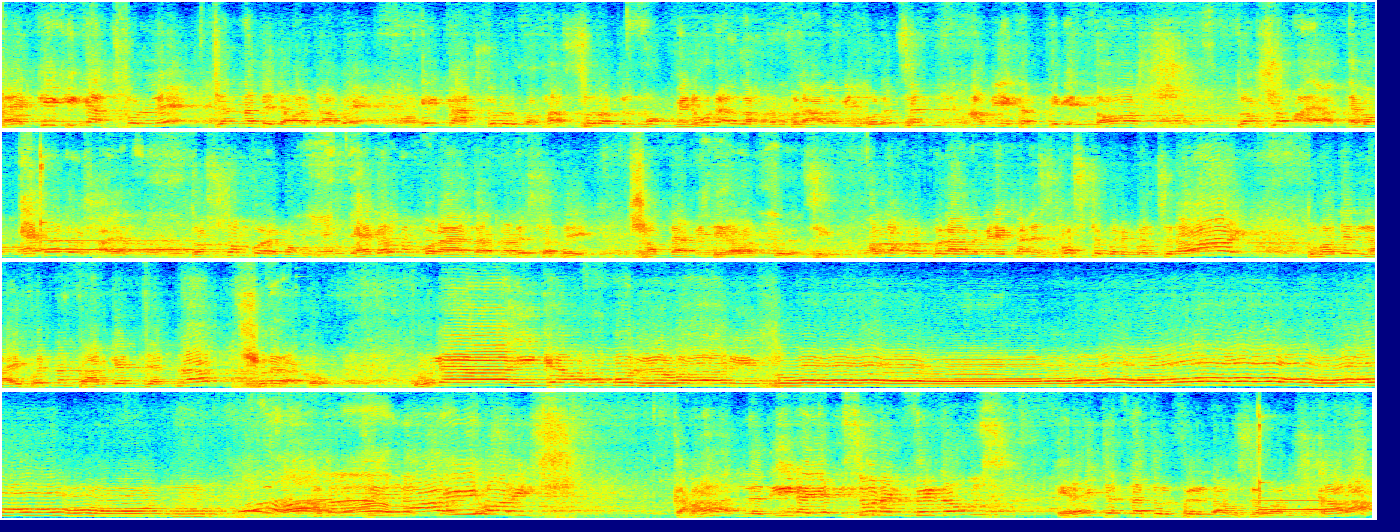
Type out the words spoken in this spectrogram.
হ্যাঁ, কি কি কাজ করলে জান্নাতে যাওয়া যাবে? এই কাজগুলোর কথা সূরাতুল মুমিনুন আল্লাহ রাব্বুল আলামিন বলেছেন। আমি এখান থেকে 10 দশম আয়াত এবং একাদশ আয়াত দশ নম্বর এবং এগারো নম্বর আয়াত আপনাদের সাথে সামনে আমি তিলাওয়াত করেছি। আল্লাহ রাব্বুল আলামিন এখানে স্পষ্ট করে বলছেন ওই তোমাদের লাইফের না টার্গেট জান্নাত। শুনে রাখো। উলাইকা হুমুল ওয়ারিসুন। এরাই জান্নাতুল কারা?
